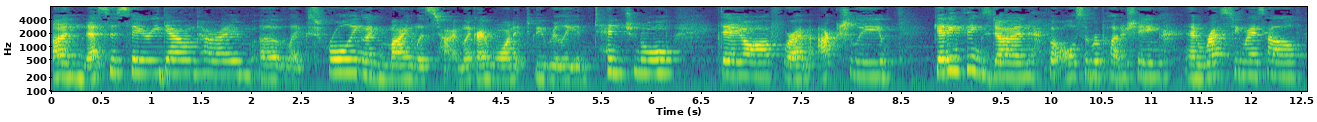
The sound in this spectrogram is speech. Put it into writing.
unnecessary downtime of like scrolling like mindless time. Like I want it to be really intentional day off where I'm actually getting things done, but also replenishing and resting myself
